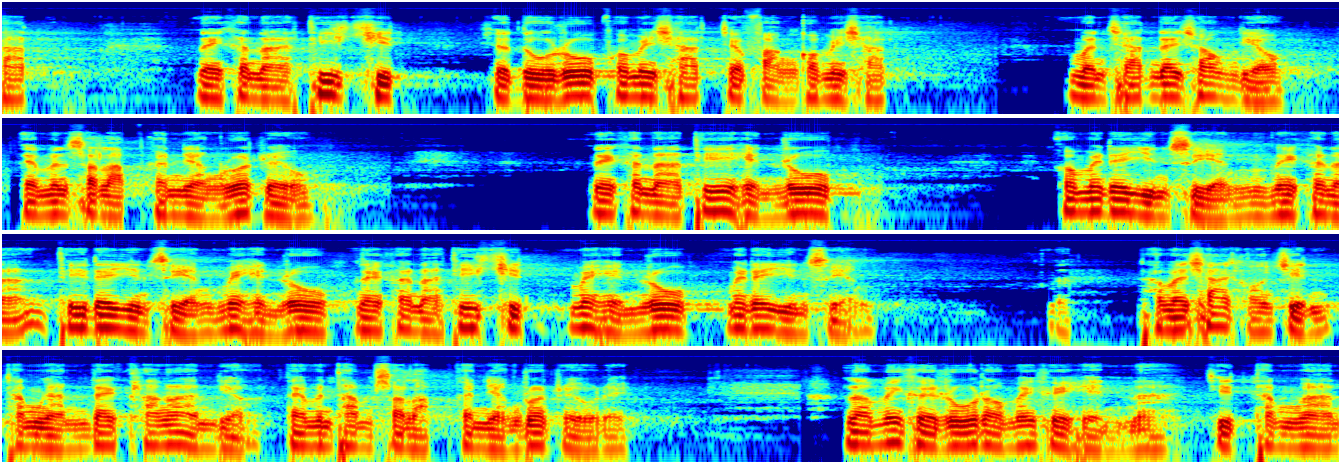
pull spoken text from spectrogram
ชัด ในขณะที่คิดจะดูรูปก็ไม่ชัด จะฟังก็ไม่ชัด มันชัดได้ช่องเดียว แต่มันสลับกันอย่างรวดเร็ว ในขณะที่เห็นรูป ก็ไม่ได้ยินเสียง ในขณะที่ได้ยินเสียงไม่เห็นรูป ในขณะที่คิดไม่เห็นรูปไม่ได้ยินเสียงธรรมชาติของจิตทำงานได้ครั้งละอันเดียว แต่มันทำสลับกันอย่างรวดเร็วเลย เราไม่เคยรู้เราไม่เคยเห็นนะจิตทำงาน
